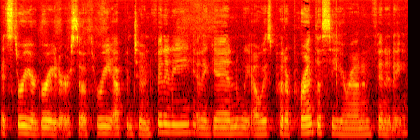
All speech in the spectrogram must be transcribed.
it's 3 or greater. So 3 up into infinity, and again, we always put a parenthesis around infinity.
